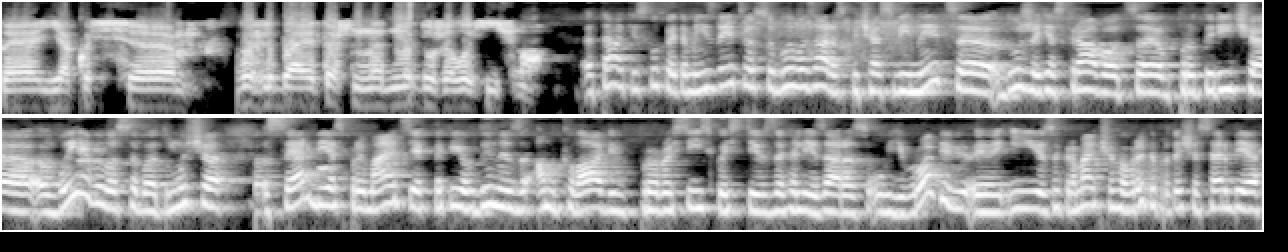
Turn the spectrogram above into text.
Це якось е, виглядає теж не, не дуже логічно. Так, і слухайте, мені здається, особливо зараз під час війни це дуже яскраво це протиріччя виявило себе, тому що Сербія сприймається як такий один із анклавів проросійськості взагалі зараз у Європі. Е, і, зокрема, якщо говорити про те, що Сербія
